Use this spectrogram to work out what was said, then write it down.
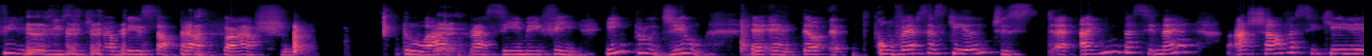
virou isso de cabeça para baixo, para o alto, é. para cima, enfim, implodiu é, é, então, é conversas que antes é, ainda se, né, achava-se que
